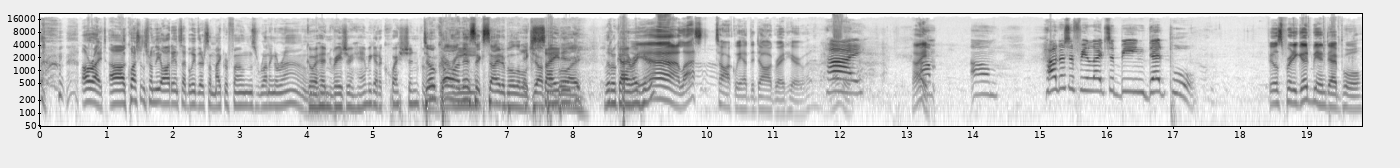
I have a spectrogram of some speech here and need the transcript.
All right. Uh, questions from the audience. I believe there's some microphones running around. Go ahead and raise your hand. We got a question from Don't a call on very this excitable little jumping boy. little guy right here. yeah, last talk we had the dog right here. Hi. Hi. Um, um, how does it feel like to being Deadpool? Feels pretty good being Deadpool.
